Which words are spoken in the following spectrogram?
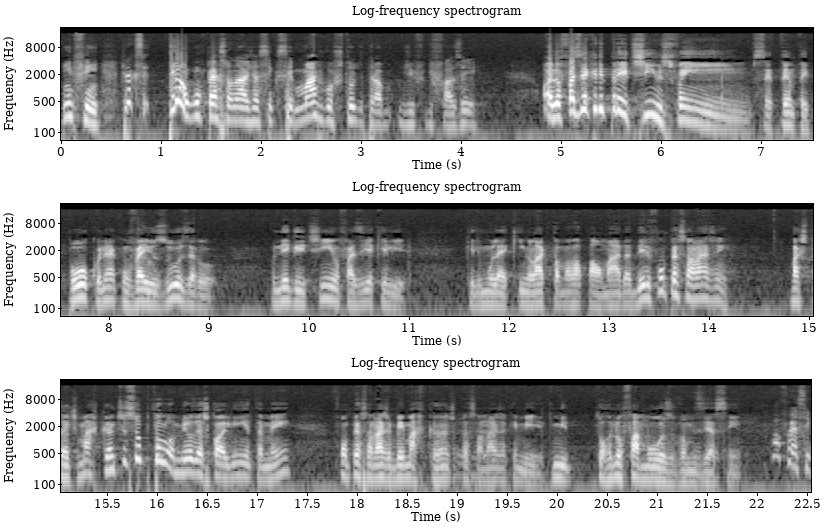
enfim. Você, tem algum personagem assim que você mais gostou de, de, de, fazer? Olha, eu fazia aquele pretinho, isso foi em 70 e pouco, né? Com o velho Zúzaro, o negritinho, eu fazia aquele, aquele molequinho lá que tomava a palmada dele. Foi um personagem bastante marcante. E o seu Ptolomeu da escolinha também foi um personagem bem marcante, um personagem que me, que me tornou famoso, vamos dizer assim. Qual foi assim?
